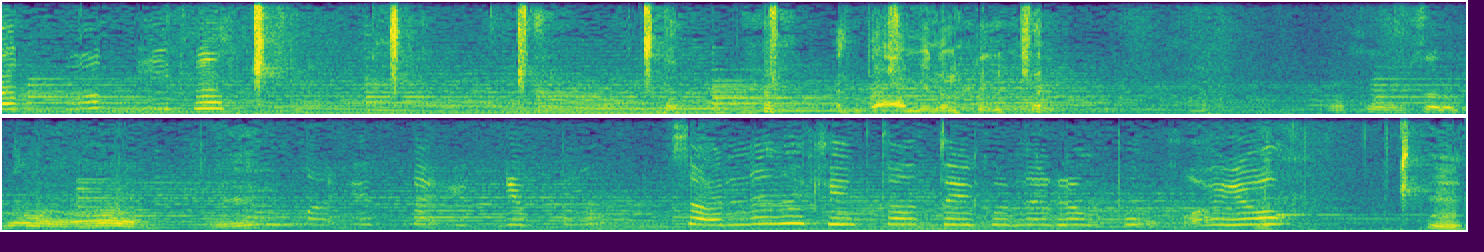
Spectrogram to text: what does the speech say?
Salamat po, tita. Ang dami naman. Ang sarap-sarap naman, oh. Hmm? Bait-bait niyo po. Sana naging tatay ko na lang po kayo. Hmm.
